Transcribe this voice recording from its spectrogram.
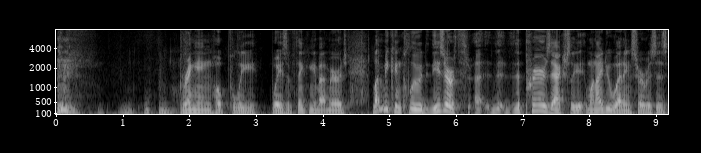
bringing, hopefully, ways of thinking about marriage. Let me conclude. These are th- uh, the, the, prayers actually, when I do wedding services,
